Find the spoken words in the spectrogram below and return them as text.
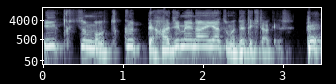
いくつも作って始めないやつも出てきたわけです。で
